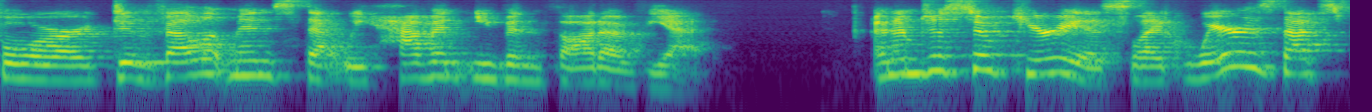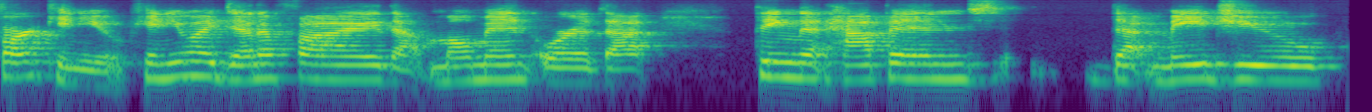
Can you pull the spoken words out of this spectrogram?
for developments that we haven't even thought of yet. And I'm just so curious like, where is that spark in you? Can you identify that moment or that thing that happened that made you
